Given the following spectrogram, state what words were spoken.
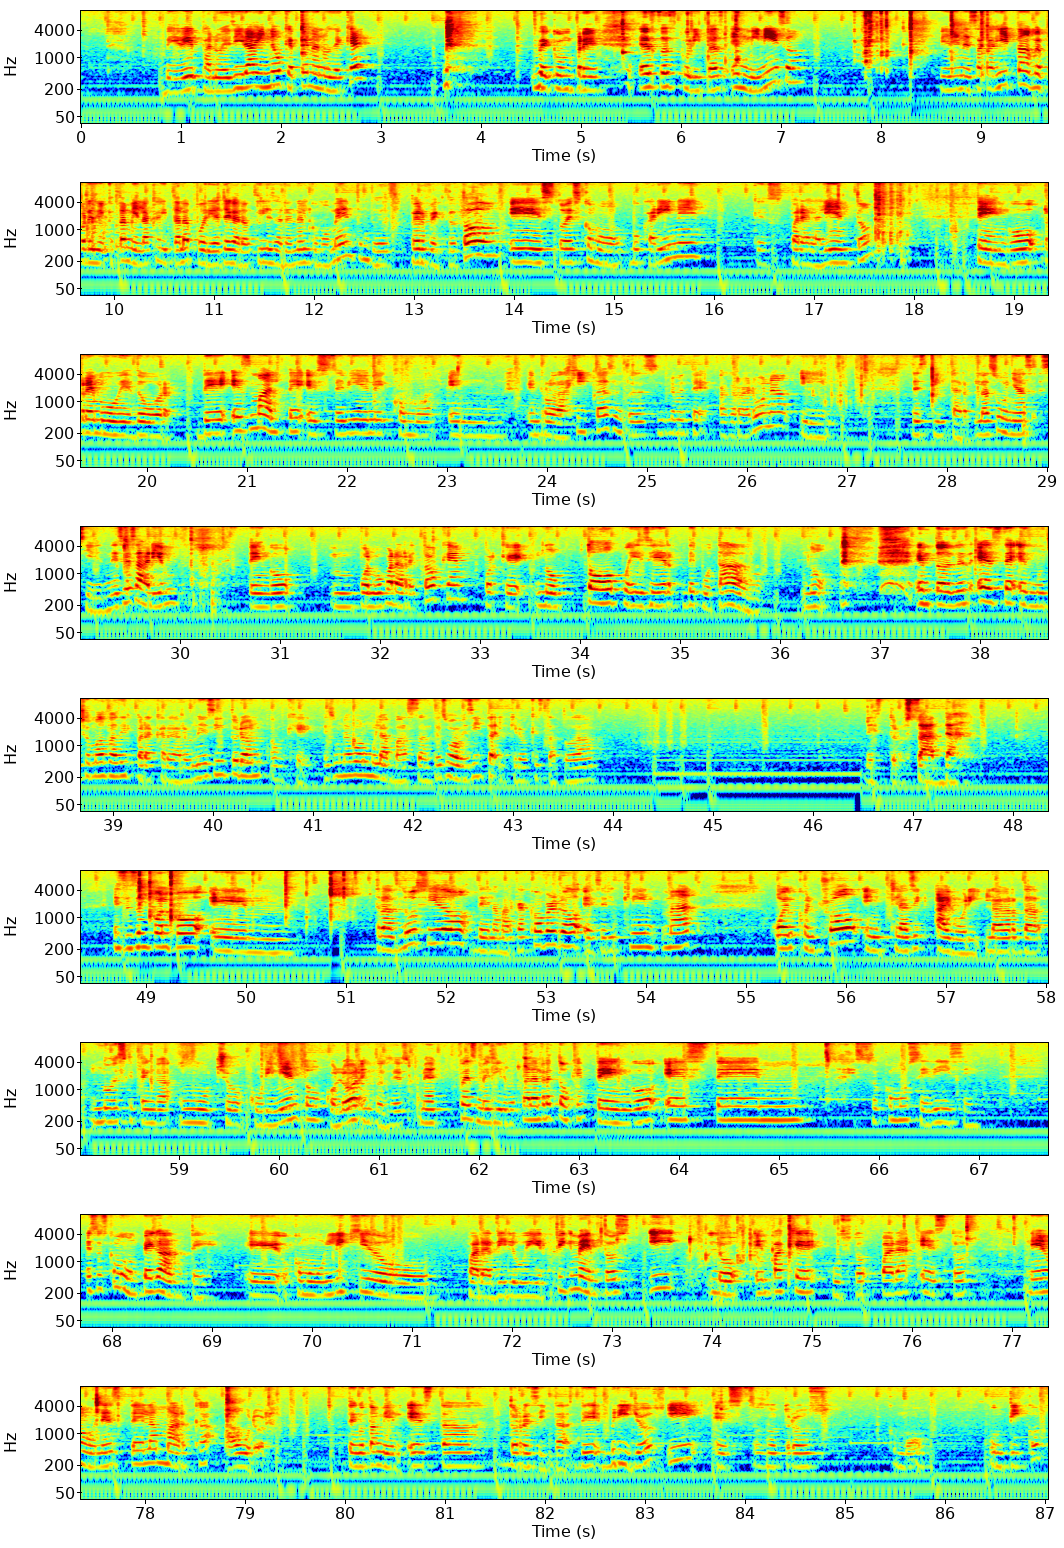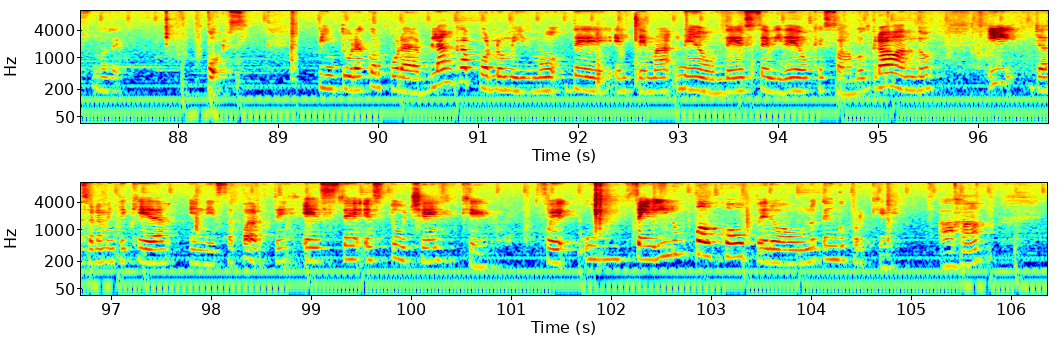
bebé, para no decir, ay no, qué pena, no sé qué, me compré estas curitas en Miniso, vienen en esa cajita, me pareció que también la cajita la podría llegar a utilizar en algún momento, entonces, perfecto todo, esto es como bucarine, que es para el aliento, tengo removedor de esmalte, este viene como en, en rodajitas, entonces simplemente agarrar una y despintar las uñas si es necesario. Tengo polvo para retoque porque no todo puede ser deputado, no. Entonces este es mucho más fácil para cargar el cinturón, aunque es una fórmula bastante suavecita y creo que está toda destrozada. Este es un polvo eh, translúcido de la marca CoverGirl, es el Clean Matte Oil Control en Classic Ivory. La verdad no es que tenga mucho cubrimiento, color, entonces me, pues me sirve para el retoque. Tengo este, mm, ¿esto cómo se dice? Esto es como un pegante eh, o como un líquido para diluir pigmentos y lo empaqué justo para estos neones de la marca Aurora. Tengo también esta torrecita de brillos y estos otros como punticos, no sé, por si. Pintura corporal blanca por lo mismo del el tema neón de este video que estábamos grabando y ya solamente queda en esta parte este estuche que fue un fail un poco pero aún lo tengo porque ajá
